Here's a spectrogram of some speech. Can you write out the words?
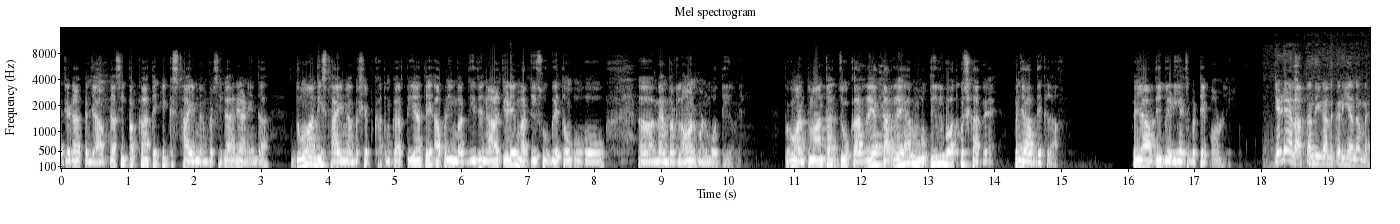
ਜਿਹੜਾ ਪੰਜਾਬ ਦਾ ਸੀ ਪੱਕਾ ਤੇ ਇੱਕ ਸਥਾਈ ਮੈਂਬਰ ਸੀਗਾ ਹਰਿਆਣੇ ਦਾ। ਦੋਵਾਂ ਦੀ ਸਥਾਈ ਮੈਂਬਰਸ਼ਿਪ ਖਤਮ ਕਰਤੀ ਆ ਤੇ ਆਪਣੀ ਮਰਜ਼ੀ ਦੇ ਨਾਲ ਜਿਹੜੇ ਮਰਜ਼ੀ ਸੂਬੇ ਤੋਂ ਉਹ ਮੈਂਬਰ ਲਾਉਣ ਹੁਣ ਮੋਦੀ ਹੋਣੇ। ਭਗਵੰਤ ਮਾਨ ਤਾਂ ਜੋ ਕਰ ਰਿਹਾ ਕਰ ਰਿਹਾ, ਮੋਦੀ ਵੀ ਬਹੁਤ ਕੁਝ ਕਰ ਰਿਹਾ ਪੰਜਾਬ ਦੇ ਖਿਲਾਫ। ਪੰਜਾਬ ਦੀ ਬੇੜੀਆਂ 'ਚ ਬੱਟੇ ਪਾਉਣ ਲਈ। ਕਿਹੜੇ ਹਾਲਾਤਾਂ ਦੀ ਗੱਲ ਕਰੀ ਜਾਂਦਾ ਮੈਂ?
